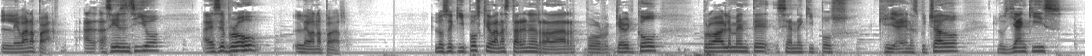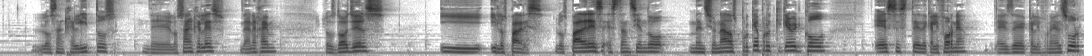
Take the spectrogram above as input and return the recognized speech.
le van a pagar. Así de sencillo, a ese bro le van a pagar. Los equipos que van a estar en el radar por Garrett Cole probablemente sean equipos que ya hayan escuchado. Los Yankees, los Angelitos de Los Ángeles, de Anaheim, los Dodgers y, los Padres. Los Padres están siendo mencionados. ¿Por qué? Porque Garrett Cole es este, de California, es de California del Sur.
